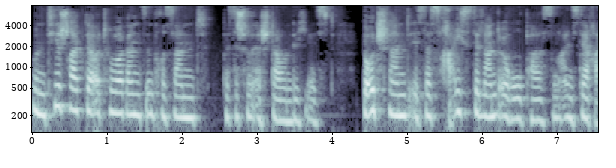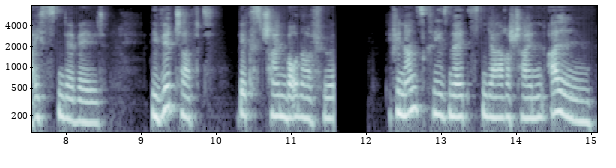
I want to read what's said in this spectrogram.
Und hier schreibt der Autor ganz interessant, dass es schon erstaunlich ist. Deutschland ist das reichste Land Europas und eines der reichsten der Welt. Die Wirtschaft wächst scheinbar unaufhörlich. Die Finanzkrisen der letzten Jahre scheinen allen,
